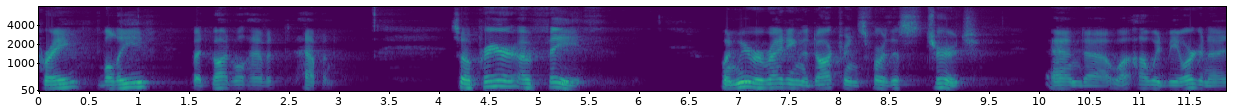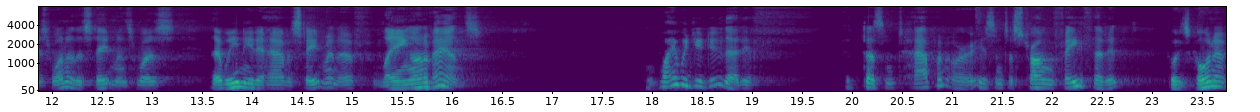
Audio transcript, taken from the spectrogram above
pray, believe, but God will have it happen. So, prayer of faith. When we were writing the doctrines for this church and uh, how we'd be organized, one of the statements was that we need to have a statement of laying on of hands. Why would you do that if it doesn't happen or isn't a strong faith that it was going to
